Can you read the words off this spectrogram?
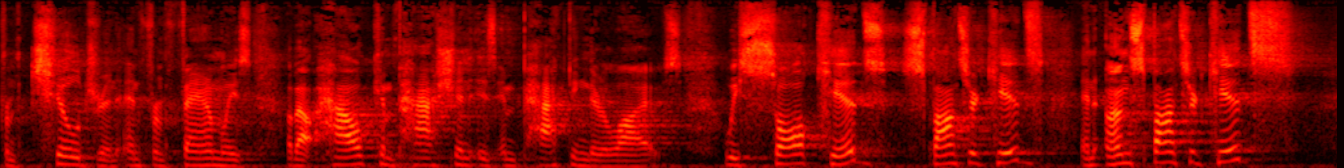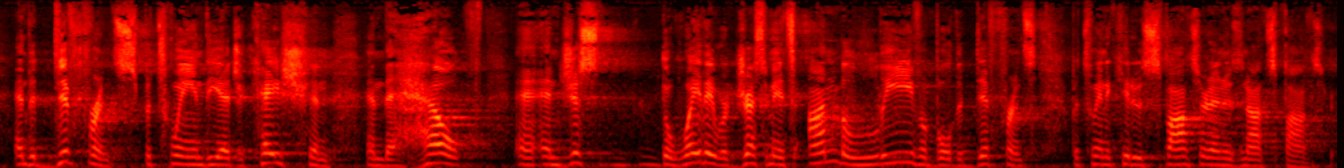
from children and from families about how compassion is impacting their lives. We saw kids, sponsored kids, and unsponsored kids, and the difference between the education and the health and, just the way they were dressed. I mean, it's unbelievable the difference between a kid who's sponsored and who's not sponsored.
